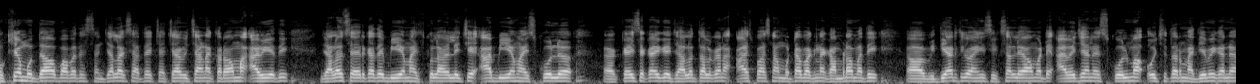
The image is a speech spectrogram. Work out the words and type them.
મુખ્ય મુદ્દાઓ બાબતે સંચાલક સાથે ચર્ચા વિચારણા કરવામાં આવી હતી. જાલોદ શહેર ખાતે બીએમ હાઈસ્કૂલ આવેલી છે. આ બીએમ હાઈસ્કૂલ કહી શકાય કે જાલોદ તાલુકાના આસપાસના મોટાભાગના ગામડામાંથી વિદ્યાર્થીઓ અહીં શિક્ષણ લેવા માટે આવે છે અને સ્કૂલમાં ઉચ્ચતર માધ્યમિક અને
